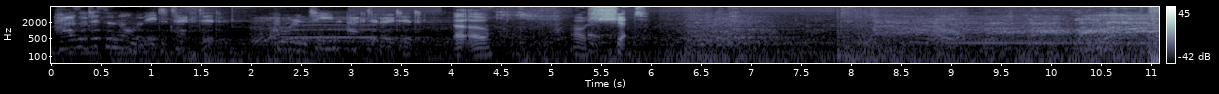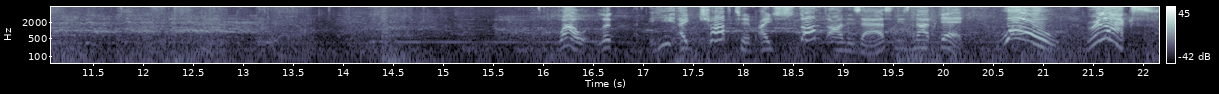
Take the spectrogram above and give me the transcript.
Hazardous anomaly detected. Quarantine activated. Uh oh. Oh shit. Wow, look, he, I chopped him, I stomped on his ass, and he's not dead. Whoa! Relax!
